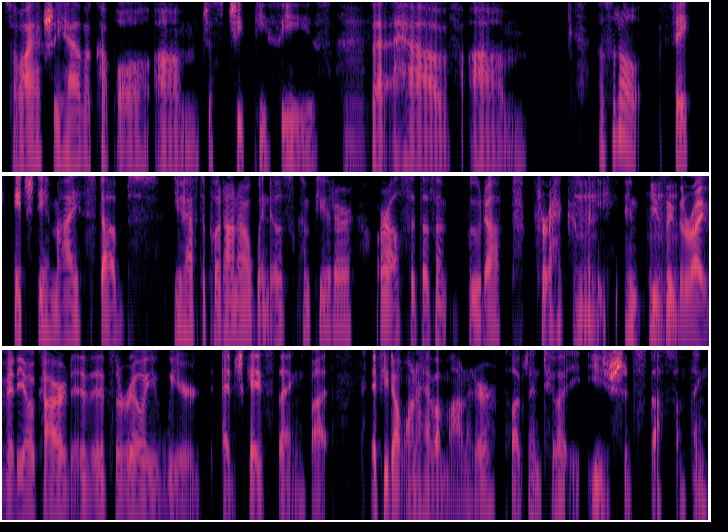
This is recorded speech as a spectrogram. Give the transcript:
So I actually have a couple um, just cheap PCs mm. that have. Um, those little fake HDMI stubs you have to put on a Windows computer, or else it doesn't boot up correctly mm. and using mm-hmm. the right video card. It, it's a really weird edge case thing. But if you don't want to have a monitor plugged into it, you should stuff something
